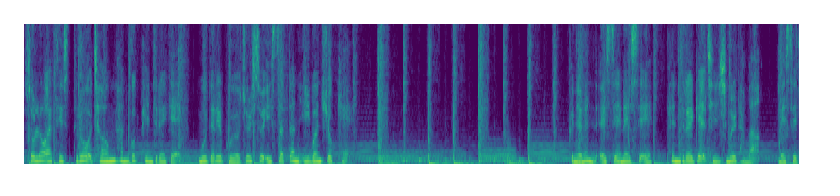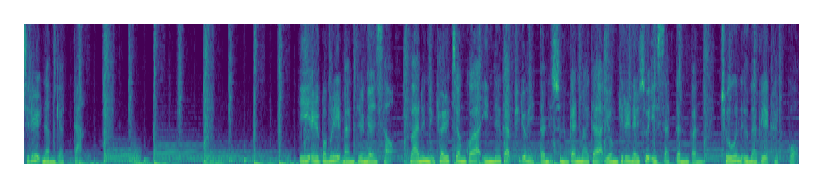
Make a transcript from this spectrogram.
솔로 아티스트로 처음 한국 팬들에게 무대를 보여줄 수 있었던 이번 쇼케. 그녀는 SNS에 팬들에게 진심을 담아 메시지를 남겼다. 이 앨범을 만들면서 많은 결정과 인내가 필요했던 순간마다 용기를 낼 수 있었던 건 좋은 음악을 갖고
